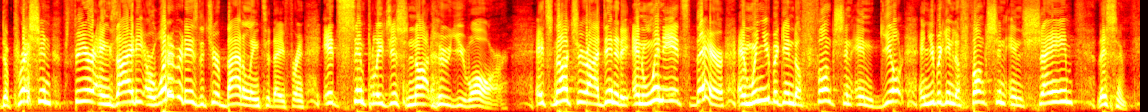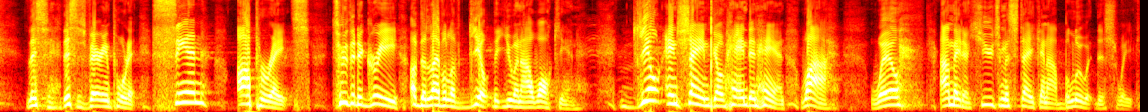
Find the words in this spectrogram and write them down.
depression, fear, anxiety, or whatever it is that you're battling today, friend, it's simply just not who you are. It's not your identity. And when it's there, and when you begin to function in guilt and you begin to function in shame, listen, listen, this is very important. Sin operates to the degree of the level of guilt that you and I walk in. Guilt and shame go hand in hand. Why? Well, I made a huge mistake and I blew it this week.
